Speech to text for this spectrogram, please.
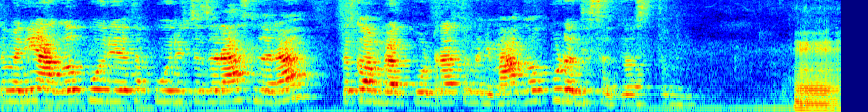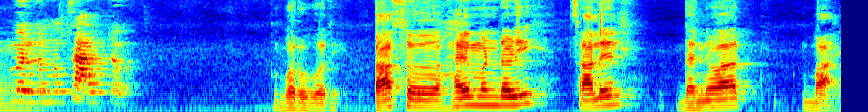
तर म्हणे अगं पोरी आता पोरीचं जर असलं ना तर कमरात पोट राहतं म्हणे मागं पुढं दिसत नसतं म्हणे. हम्म. म्हणलं मग चालतं. बरोबर आहे. असं आहे मंडळी चालेल. धन्यवाद. बाय.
